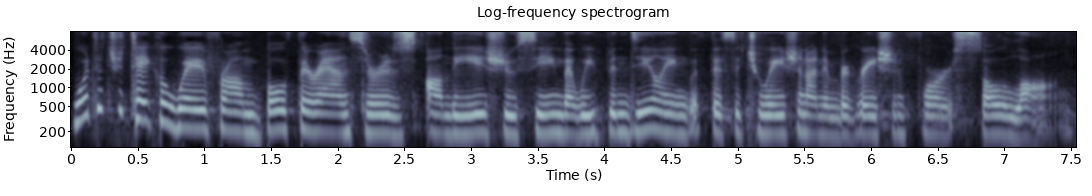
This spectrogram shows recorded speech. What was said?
What did you take away from both their answers on the issue, seeing that we've been dealing with this situation on immigration for so long?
